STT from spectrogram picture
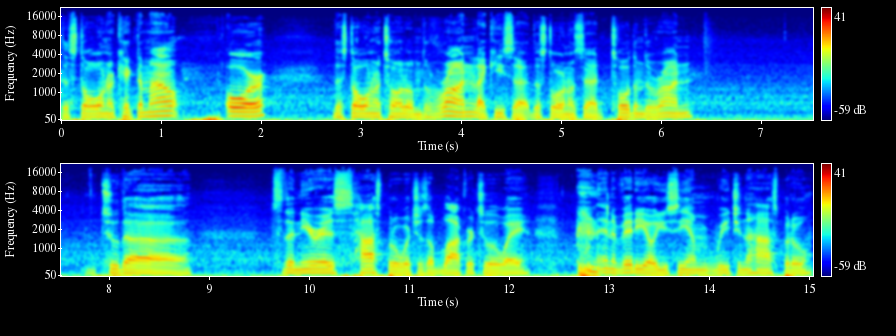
the store owner kicked him out or the store owner told him to run, like he said. The store owner said told him to run to the to the nearest hospital, which is a block or two away. in a video, you see him reaching the hospital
